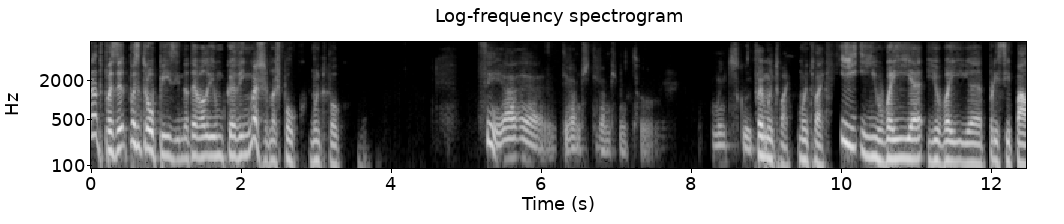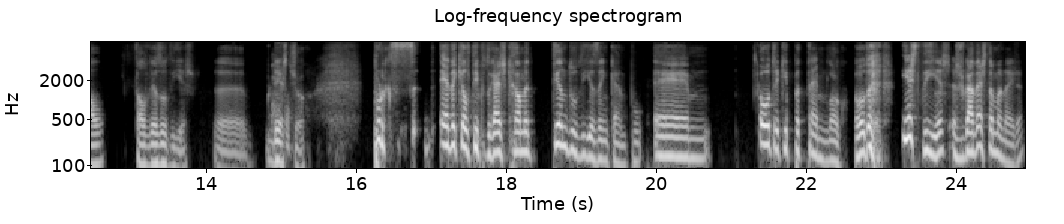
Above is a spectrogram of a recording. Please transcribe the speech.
Não, depois, depois entrou o Pizzi, ainda teve ali um bocadinho, mas, mas pouco, muito pouco. Sim, é, é, tivemos, tivemos muito, muito seguro. Foi muito bem, muito bem. E, e o Bahia, e o Bahia principal, talvez o Dias, eh, deste jogo. Porque se- é daquele tipo de gajo que realmente, tendo o Dias em campo, é, a outra equipa treme logo. Outra- Este Dias, a jogar desta maneira,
